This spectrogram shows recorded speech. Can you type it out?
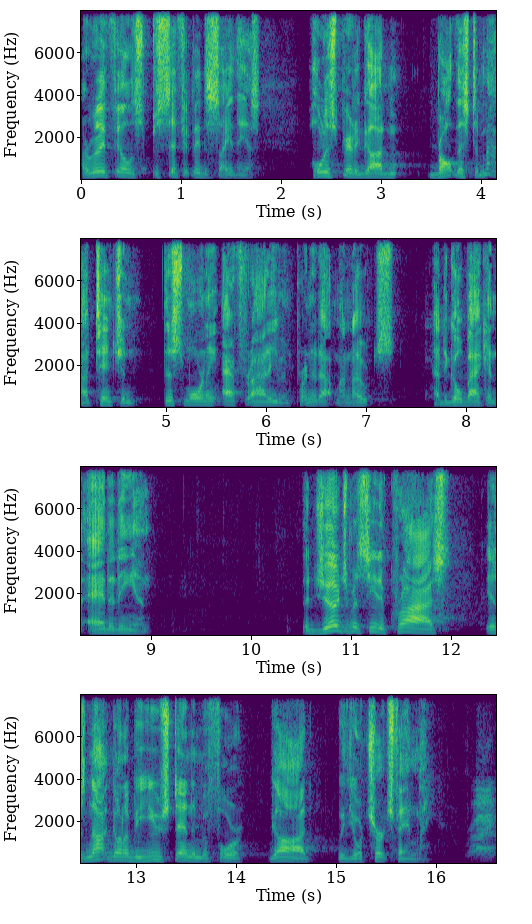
I really feel specifically to say this. Holy Spirit of God brought this to my attention this morning after I had even printed out my notes. Had to go back and add it in. The judgment seat of Christ is not going to be you standing before God with your church family. Right.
